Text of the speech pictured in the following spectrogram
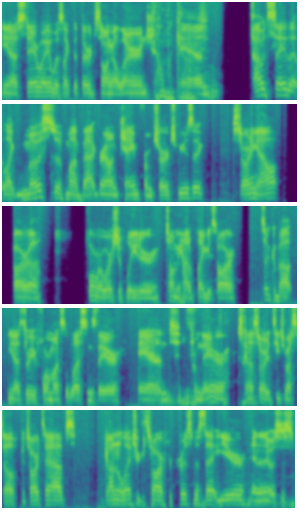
you know, Stairway was like the third song I learned. Oh my gosh. And I would say that like most of my background came from church music. Starting out, our uh, former worship leader taught me how to play guitar. Took about you know three or four months of lessons there, And from there, just kind of started to teach myself guitar tabs. Got an electric guitar for Christmas that year, and then it was just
